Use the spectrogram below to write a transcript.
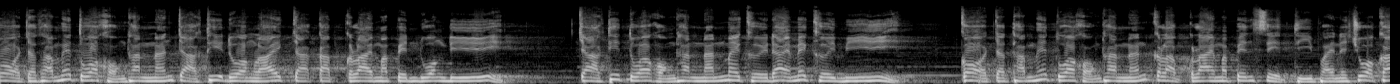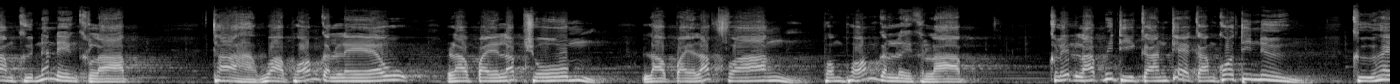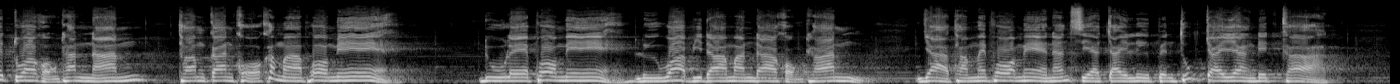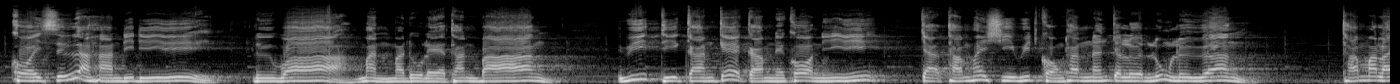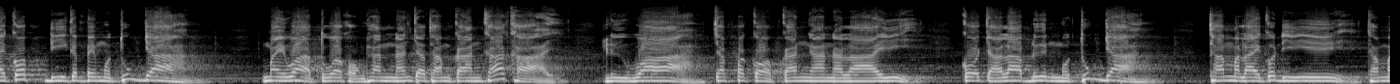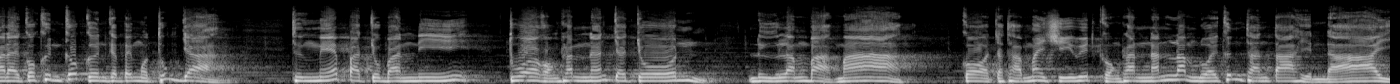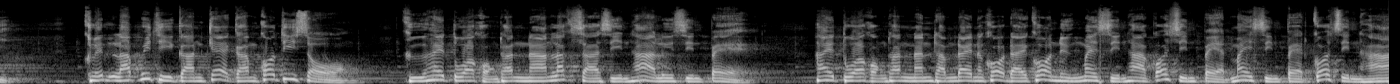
ก็จะทำให้ตัวของท่านนั้นจากที่ดวงร้ายจะกลับกลายมาเป็นดวงดี จากที่ตัวของท่านนั้นไม่เคยได้ไม่เคยมี ก็จะทำให้ตัวของท่านนั้นกลับกลายมาเป็นเศรษฐีภายในชั่วข้ามคืนนั่นเองครับ ถ้าหากว่าพร้อมกันแล้ว เราไปรับชม เราไปรับฟังพร้อมๆกันเลยครับ เคล็ดลับวิธีการแก้กรรมข้อที่หนึ่งคือให้ตัวของท่านนั้น ทำการขอขมาพ่อแม่ ดูแลพ่อแม่ หรือว่าบิดามารดาของท่าน อย่าทำให้พ่อแม่นั้นเสียใจหรือเป็นทุกข์ใจอย่างเด็ดขาด คอยซื้ออาหารดีๆ หรือว่ามันมาดูแลท่านบ้าง วิธีการแก้กรรมในข้อนี้ จะทำให้ชีวิตของท่านนั้นเจริญรุ่งเรืองทำอะไรก็ดีกันไปหมดทุกอย่าง ไม่ว่าตัวของท่านนั้นจะทำการค้าขาย หรือว่าจะประกอบการงานอะไร ก็จะราบรื่นหมดทุกอย่างทำอะไรก็ดีทำอะไรก็ขึ้นก็เกินกันไปหมดทุกอย่าง ถึงแม้ปัจจุบันนี้ ตัวของท่านนั้นจะจน หรือลำบากมาก ก็จะทำให้ชีวิตของท่านนั้นร่ำรวยขึ้นทันตาเห็นได้ เคล็ดลับวิธีการแก้กรรมข้อที่สอง คือให้ตัวของท่านนั้นรักษาศีลห้าหรือศีลแปดให้ตัวของท่านนั้นทำได้ในข้อใดข้อหนึ่งไม่ศีลห้าก็ศีลแปดไม่ศีลแปดก็ศีลห้า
